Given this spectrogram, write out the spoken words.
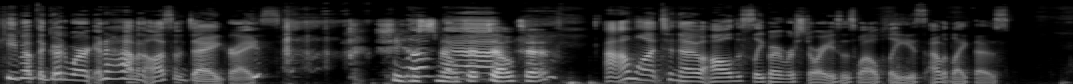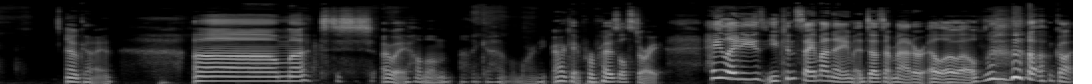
Keep up the good work and have an awesome day, Grace. She who smelt that. it dealt it. I want to know all the sleepover stories as well, please. I would like those. Okay. Um. Oh wait, hold on. I think I have one more. in here. Okay, proposal story. Hey, ladies, you can say my name. It doesn't matter. LOL. oh God,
